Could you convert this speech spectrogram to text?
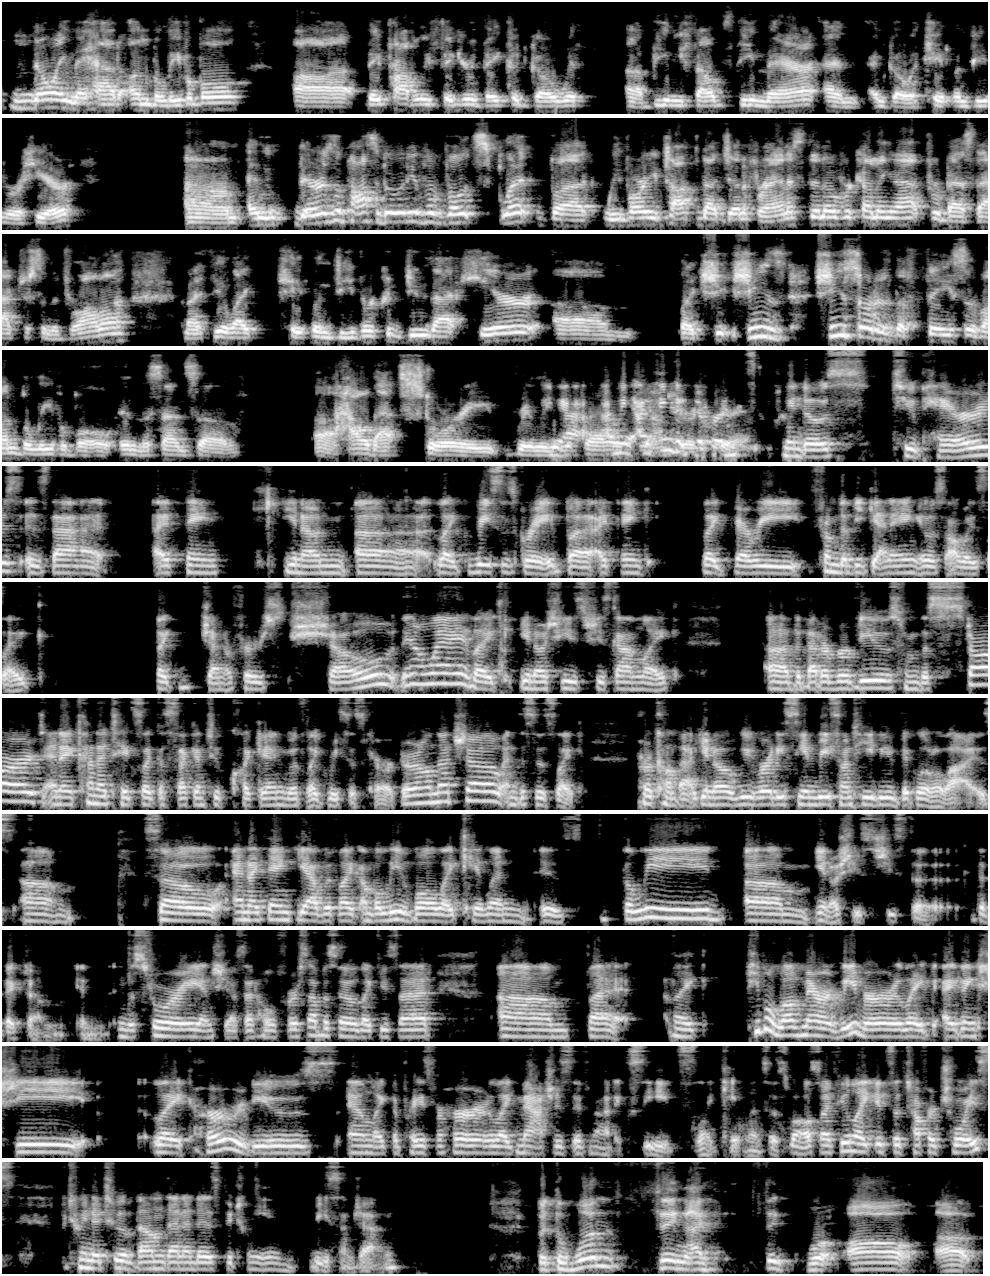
knowing they had Unbelievable, uh, they probably figured they could go with uh, Beanie Feldstein there and and go with Kaitlyn Dever here. Um, and there is a possibility of a vote split, but we've already talked about Jennifer Aniston overcoming that for Best Actress in a Drama, and I feel like Kaitlyn Dever could do that here. Um, like she, she's she's sort of the face of Unbelievable in the sense of uh, how that story really. Yeah, I mean, I think the difference between those two pairs is that I think you know, uh, like Reese is great, but I think like very from the beginning, it was always like like Jennifer's show in a way. Like, you know, she's she's gotten like uh, the better reviews from the start, and it kind of takes like a second to click in with like Reese's character on that show. And this is like her comeback. You know, we've already seen Reese on TV, Big Little Lies. Um, so, and I think yeah, with like Unbelievable, like Kaitlyn is the lead. Um, you know, she's she's the the victim in in the story, and she has that whole first episode, like you said. Um, but like people love Merritt Wever. Like I think she like her reviews and like the praise for her like matches if not exceeds like Kaitlyn's as well. So I feel like it's a tougher choice between the two of them than it is between Reese and Jen. But the one thing I think we're all uh,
